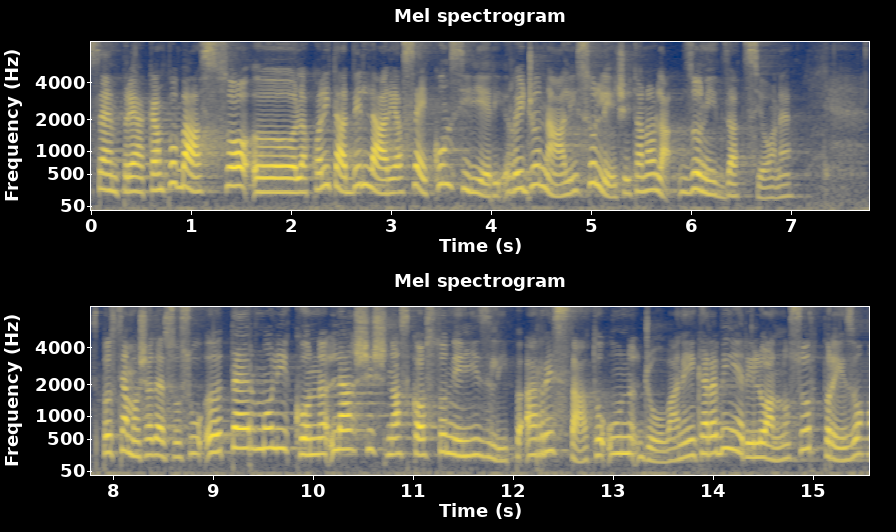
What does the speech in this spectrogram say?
Sempre a Campobasso eh, la qualità dell'aria, sei consiglieri regionali sollecitano la zonizzazione. Spostiamoci adesso su eh, Termoli con l'ashish nascosto negli slip, arrestato un giovane. I carabinieri lo hanno sorpreso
